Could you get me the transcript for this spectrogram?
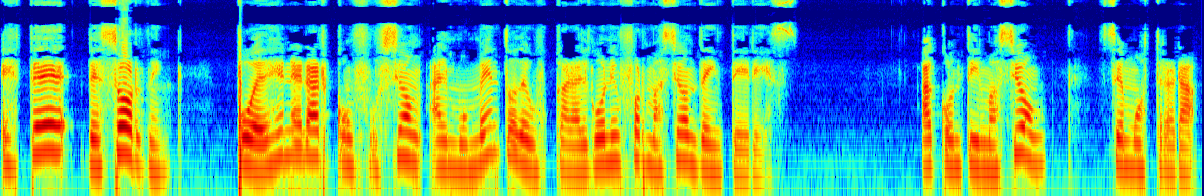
Este desorden puede generar confusión al momento de buscar alguna información de interés. A continuación, se mostrará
